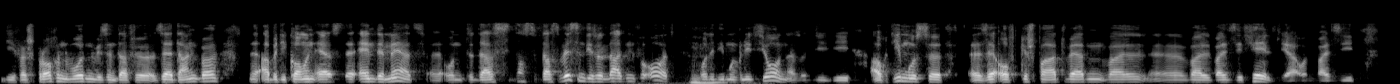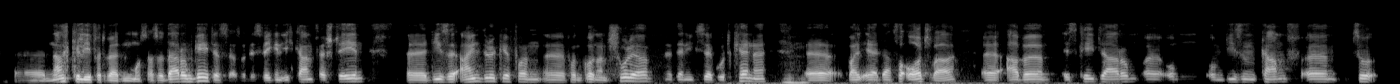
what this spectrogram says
die versprochen wurden. Wir sind dafür sehr dankbar, äh, aber die kommen erst äh, Ende März. Äh, und das, das, das wissen die Soldaten vor Ort mhm. oder die Munition. Also die, die, auch die muss äh, sehr oft gespart werden, weil, äh, weil, weil sie fehlt, ja, und weil sie äh, nachgeliefert werden muss. Also darum geht es. Also deswegen, ich kann verstehen, äh, diese Eindrücke von, äh, von Gonan Schuller, den ich sehr gut kenne, mhm. äh, weil er da vor Ort war. Äh, aber es geht darum, äh, um um diesen Kampf äh, zu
